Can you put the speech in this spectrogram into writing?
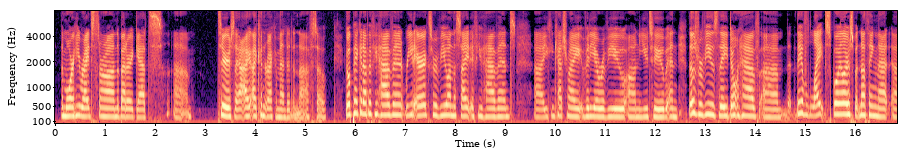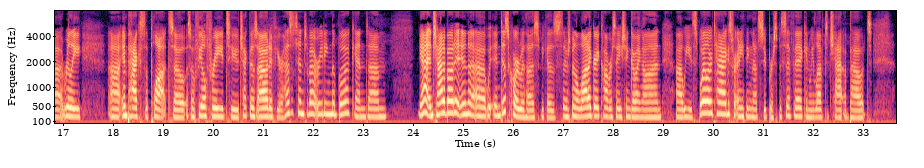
The more he writes Thrawn, the better it gets. Um, seriously, I, I couldn't recommend it enough. So go pick it up if you haven't. Read Eric's review on the site if you haven't. Uh, you can catch my video review on YouTube, and those reviews they don't have um, they have light spoilers, but nothing that uh, really uh, impacts the plot. So so feel free to check those out if you're hesitant about reading the book, and um, yeah, and chat about it in uh, in Discord with us because there's been a lot of great conversation going on. Uh, we use spoiler tags for anything that's super specific, and we love to chat about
